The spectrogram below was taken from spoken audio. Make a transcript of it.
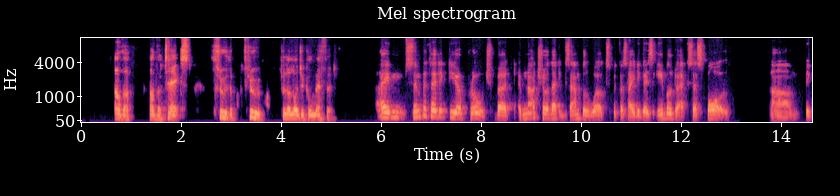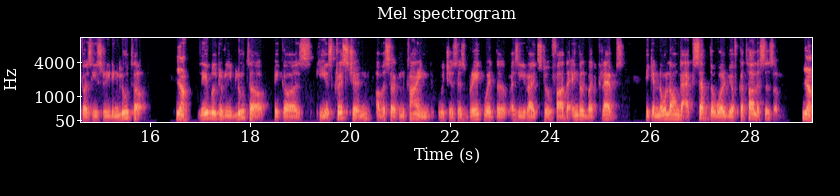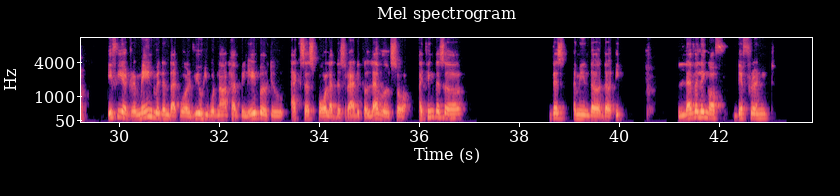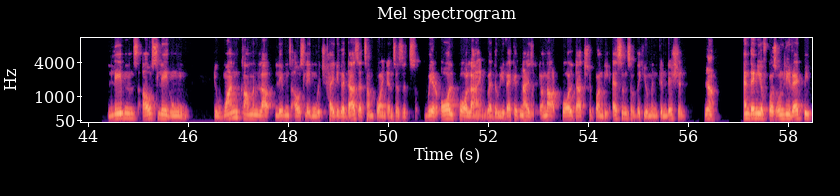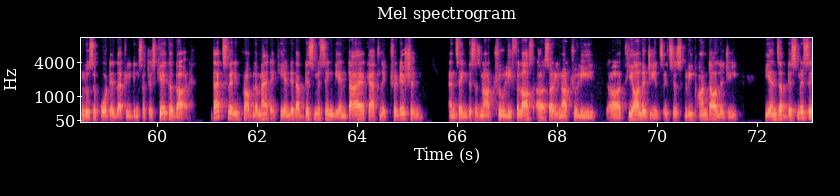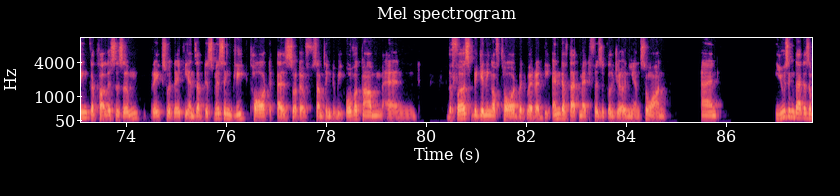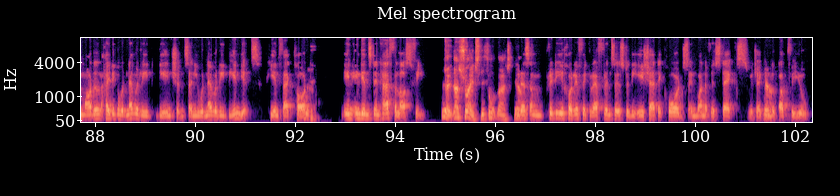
other, other text through the through philological method. I'm sympathetic to your approach, but I'm not sure that example works because Heidegger is able to access Paul um, because he's reading Luther. Yeah. He's able to read Luther because he is Christian of a certain kind, which is his break with the, as he writes to Father Engelbert Krebs, he can no longer accept the worldview of Catholicism. Yeah if he had remained within that worldview, he would not have been able to access Paul at this radical level. So I think there's a there's I mean the the leveling of different Lebensauslegung to one common Lebensauslegung, which Heidegger does at some point and says it's we're all Pauline, whether we recognize it or not. Paul touched upon the essence of the human condition. Yeah. And then he, of course, only read people who supported that reading, such as Kierkegaard. That's very problematic. He ended up dismissing the entire Catholic tradition and saying this is not truly philosophy, uh, sorry, not truly uh, theology. It's, it's just Greek ontology. He ends up dismissing Catholicism, breaks with it. He ends up dismissing Greek thought as sort of something to be overcome and the first beginning of thought, but we're at the end of that metaphysical journey and so on. And using that as a model, Heidegger would never read the ancients and he would never read the Indians. He, in fact, thought hmm. in Indians didn't have philosophy. Yeah, that's right. He thought that. Yeah. There's some pretty horrific references to the Asiatic hordes in one of his texts, which I can yeah. look up for you.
